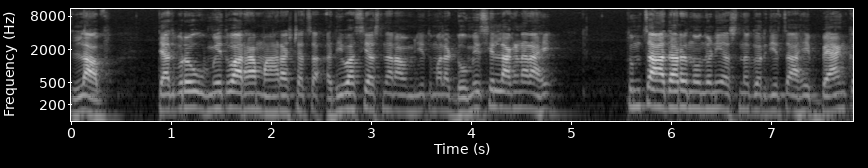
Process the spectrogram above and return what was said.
लाभ. त्याचबरोबर उमेदवार हा महाराष्ट्राचा अधिवासी असणारा म्हणजे तुम्हाला डोमेसेल लागणार आहे. तुमचा आधार नोंदणी असणं गरजेचं आहे. बँक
